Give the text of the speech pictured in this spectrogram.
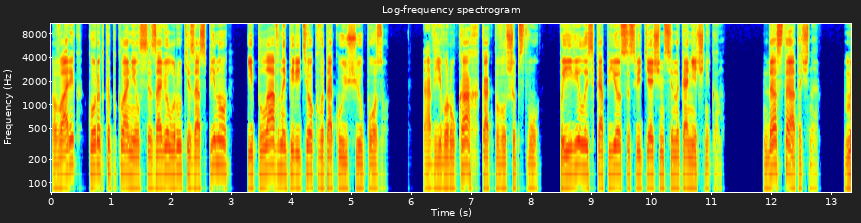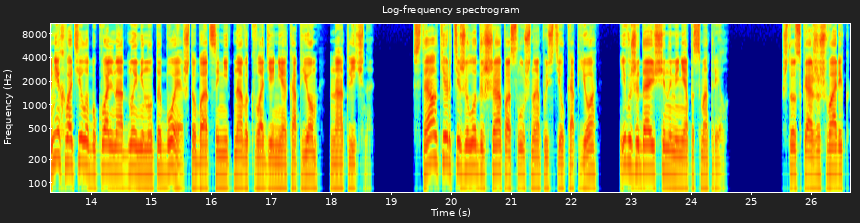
Варик коротко поклонился, завел руки за спину и плавно перетек в атакующую позу. А в его руках, как по волшебству, появилось копье со светящимся наконечником. Достаточно. Мне хватило буквально одной минуты боя, чтобы оценить навык владения копьем на отлично. Сталкер, тяжело дыша, послушно опустил копье и выжидающе на меня посмотрел. «Что скажешь, Варик?»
